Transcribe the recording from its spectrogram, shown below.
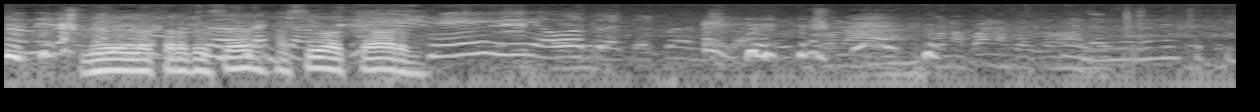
No, mira. Mira el atardecer, así va a quedar. Sí, otra cosa. mira. Menos este sí.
